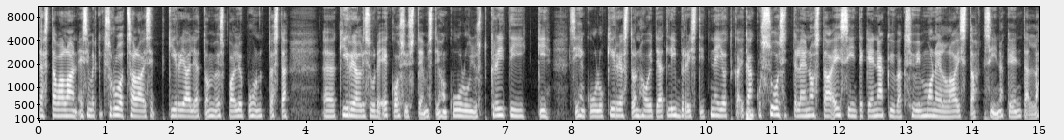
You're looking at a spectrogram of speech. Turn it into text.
tästä tavallaan esimerkiksi ruotsalaiset kirjailijat on myös paljon puhunut tästä kirjallisuuden ekosysteemistä, johon kuuluu just kritiikki, siihen kuuluu kirjastonhoitajat, libristit, ne, jotka ikään kuin suosittelee, nostaa esiin, tekee näkyväksi hyvin monenlaista siinä kentällä.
